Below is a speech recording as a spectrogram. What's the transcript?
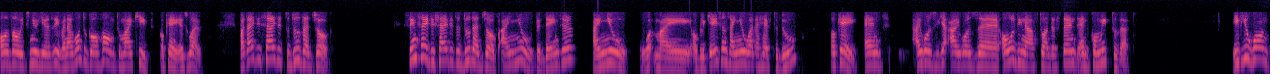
although it's New Year's Eve, and I want to go home to my kids, okay, as well. But I decided to do that job. Since I decided to do that job, I knew the danger, I knew what my obligations, I knew what I have to do, okay, and I was yeah, I was uh, old enough to understand and commit to that. If you want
